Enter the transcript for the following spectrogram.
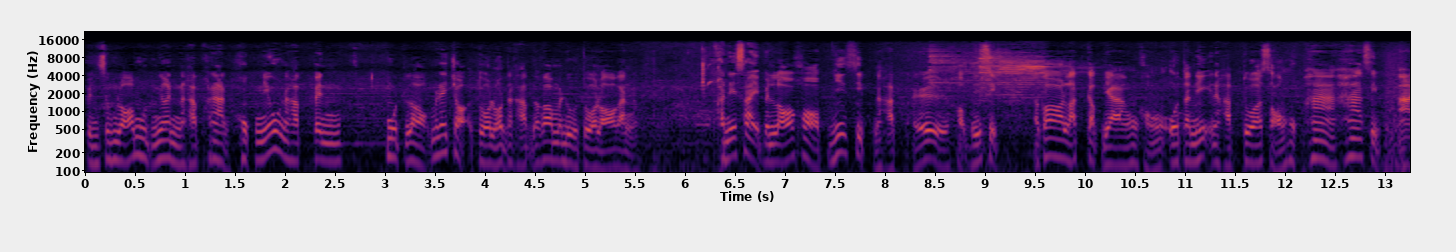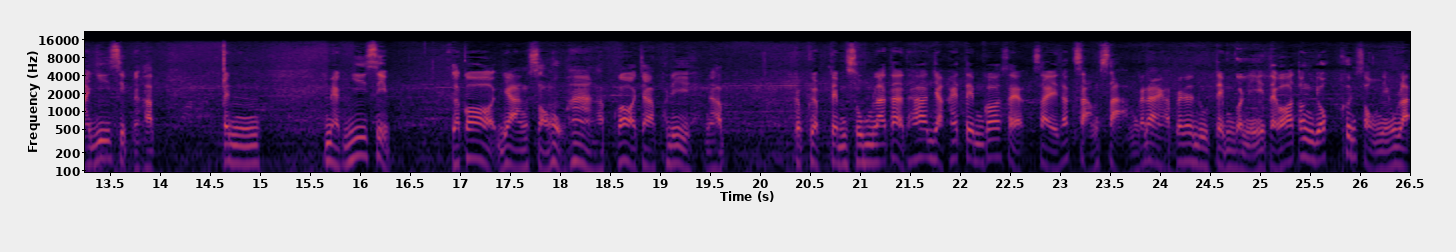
เป็นซุ้มล้อหมุดเงินนะครับขนาด 6 นิ้วนะครับเป็นหมุดหลอกไม่ได้เจาะตัวรถนะครับแล้วก็มาดูตัวล้อกัน คันนี้ใส่เป็นล้อขอบ 20 นะครับ เออ ขอบ 20 แล้วก็รัดกับยางของโอตานินะครับ ตัว 265 50 R 20นะครับ เป็นแม็ก20 แล้วก็ยาง 265 ครับ ก็จะพอดีนะครับ เกือบเกือบเต็มซุ้มแล้ว แต่ถ้าอยากให้เต็มก็ใส่ใส่สัก 33 ก็ได้ครับ ก็จะดูเต็มกว่านี้ แต่ก็ต้องยกขึ้น 2 นิ้วละ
